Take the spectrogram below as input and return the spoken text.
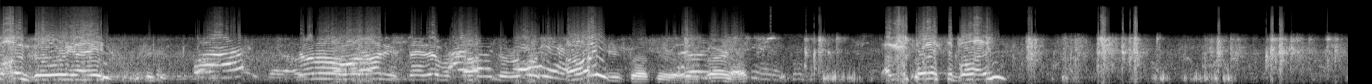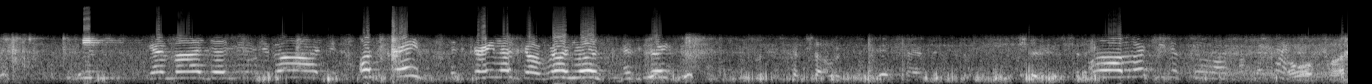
Fun's over, guys. What? No, no, hold on, you stay there, we're. Oh, you just go through it. It's fair enough. Have you pressed the button? On. Oh, it's great. It's great. Let's go. Run, run. It's great. That was- look, you Oh, fuck.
